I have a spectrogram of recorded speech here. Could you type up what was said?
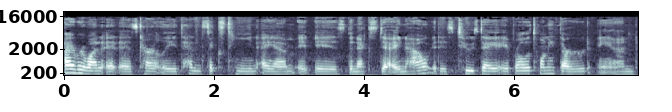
Hi everyone, it is currently 10:16 a.m. It is the next day now. It is Tuesday, April the 23rd, and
